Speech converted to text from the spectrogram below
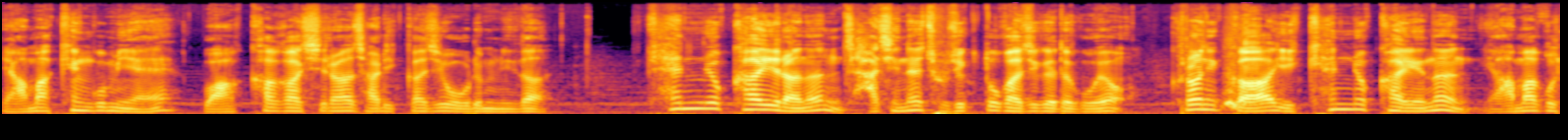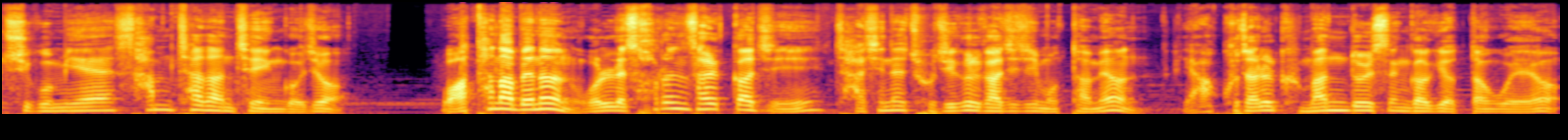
야마켄구미의 와카가시라 자리까지 오릅니다. 켄요카이라는 자신의 조직도 가지게 되고요. 그러니까 이 켄요카이는 야마구치구미의 3차 단체인 거죠. 와타나베는 원래 30살까지 자신의 조직을 가지지 못하면 야쿠자를 그만둘 생각이었다고 해요.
